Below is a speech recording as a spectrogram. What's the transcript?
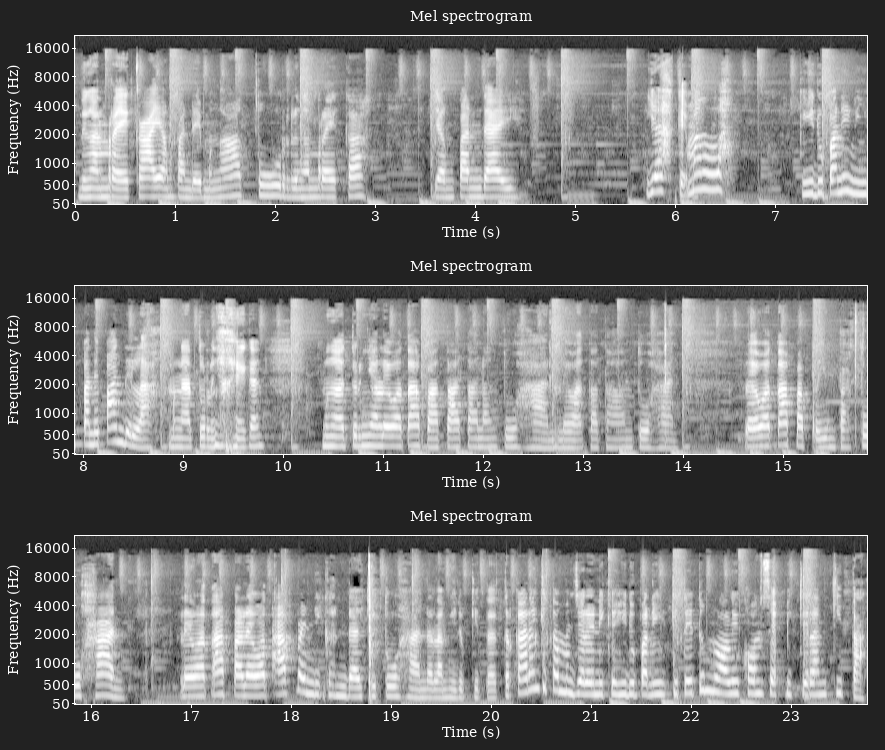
Dengan mereka yang pandai mengatur, dengan mereka yang pandai ya kayak mana lah kehidupan ini pandai-pandai lah mengaturnya ya kan? Mengaturnya lewat apa? Tatanan Tuhan lewat tatanan Tuhan lewat apa? Perintah Tuhan lewat apa? Lewat apa yang dikehendaki Tuhan dalam hidup kita? Terkadang kita menjalani kehidupan kita itu melalui konsep pikiran kita.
